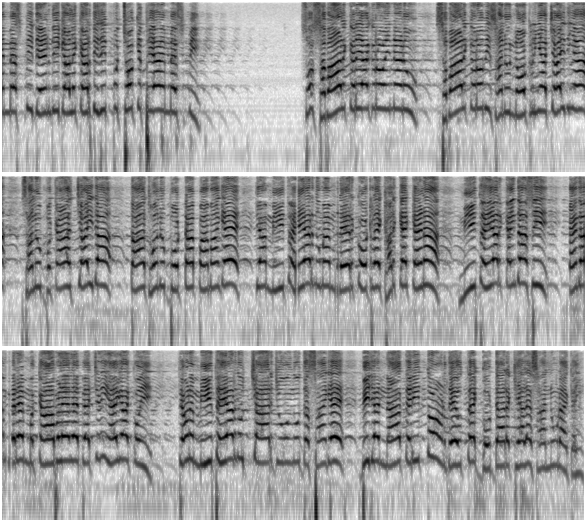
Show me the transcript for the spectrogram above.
ਐਮਐਸਪੀ ਦੇਣ ਦੀ ਗੱਲ ਕਰਦੀ ਸੀ, ਪੁੱਛੋ ਕਿੱਥੇ ਆ ਐਮਐਸਪੀ ਸੋ ਸਵਾਲ ਕਰਿਆ ਕਰੋ ਇਹਨਾਂ ਨੂੰ ਸਵਾਲ ਕਰੋ ਵੀ ਸਾਨੂੰ ਨੌਕਰੀਆਂ ਚਾਹੀਦੀਆਂ, ਸਾਨੂੰ ਵਿਕਾਸ ਚਾਹੀਦਾ, ਤਾਂ ਤੁਹਾਨੂੰ ਵੋਟਾਂ ਪਾਵਾਂਗੇ। ਤੇ ਆ ਮੀਤ ਹੇਅਰ ਨੂੰ ਮੈਂ ਮਲੇਰਕੋਟਲੇ ਖੜ ਕੇ ਕਹਿਣਾ? ਮੀਤ ਹੇਅਰ ਕਹਿੰਦਾ ਸੀ, ਕਹਿੰਦਾ ਮੇਰੇ ਮੁਕਾਬਲੇ ਦੇ ਵਿੱਚ ਨਹੀਂ ਹੈਗਾ ਕੋਈ। ਤੇ ਹੁਣ ਮੀਤ ਹੇਅਰ ਨੂੰ 4 ਜੂਨ ਨੂੰ ਦੱਸਾਂਗੇ ਵੀ ਜੇ ਨਾ ਤੇਰੀ ਧੌਣ ਦੇ ਉੱਤੇ ਗੋਡਾ ਰੱਖਿਆ ਵਾਲੇ ਸਾਨੂੰ ਨਾ ਕਹੀਂ।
